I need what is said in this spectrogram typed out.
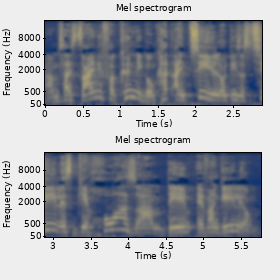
Ähm, das heißt, seine Verkündigung hat ein Ziel und dieses Ziel ist Gehorsam dem Evangelium.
